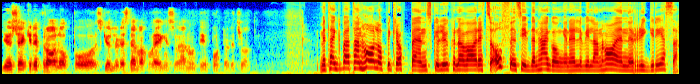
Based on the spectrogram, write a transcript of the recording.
gör säkert ett bra lopp och skulle det stämma på vägen så är han nog inte helt borta, det tror jag inte. Med tanke på att han har lopp i kroppen, skulle du kunna vara rätt så offensiv den här gången eller vill han ha en ryggresa?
